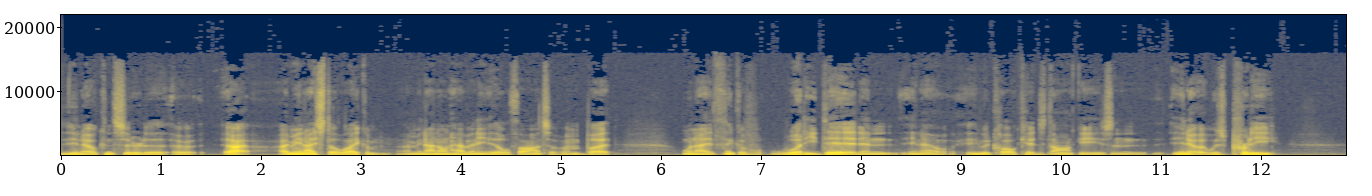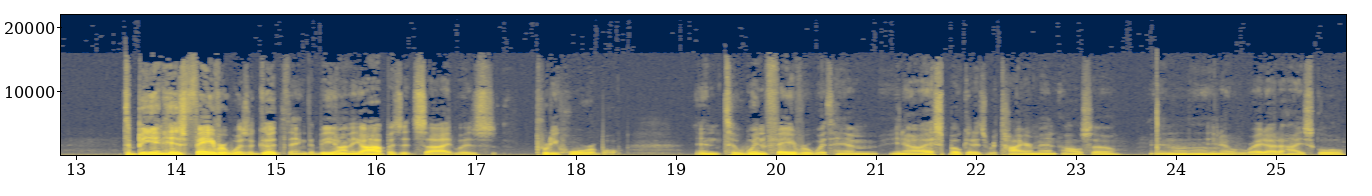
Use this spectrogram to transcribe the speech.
you know, considered a. a I, I mean, I still like him. I mean, I don't have any ill thoughts of him, but when I think of what he did, and you know, he would call kids donkeys, and you know, it was pretty. To be in his favor was a good thing. To be on the opposite side was pretty horrible and to win favor with him, you know, I spoke at his retirement also, and Oh. you know, right out of high school.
